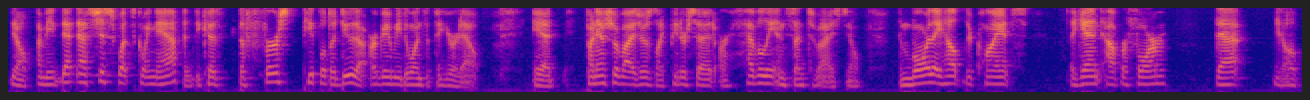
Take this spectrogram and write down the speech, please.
you know, I mean, that, that's just what's going to happen because the first people to do that are going to be the ones that figure it out. And financial advisors, like Peter said, are heavily incentivized. You know, the more they help their clients, again, outperform that, you know,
